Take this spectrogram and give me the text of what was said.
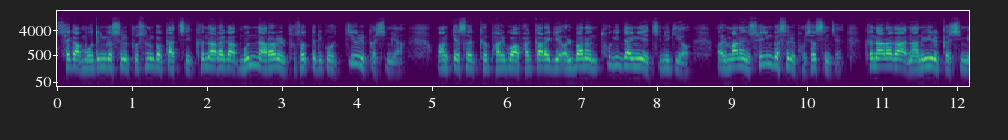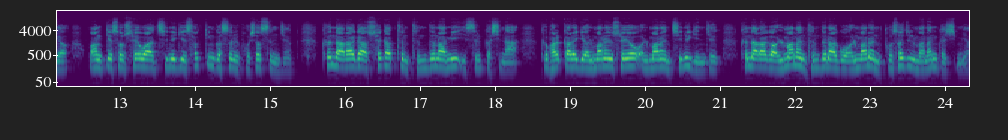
쇠가 모든 것을 부수는 것 같이 그 나라가 문 나라를 부서뜨리고 찌을 것이며 왕께서 그 발과 발가락이 얼마는 토기장이의 진흙이요 얼마는 쇠인 것을 보셨은즉 그 나라가 나누일 것이며 왕께서 쇠와 진흙이 섞인 것을 보셨은즉 그 나라가 쇠 같은 든든함이 있을 것이나 그 발가락이 얼마는 쇠요 얼마는 진흙인즉 그 나라가 얼마는 든든하고 얼마는 부서질 만한 것이며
